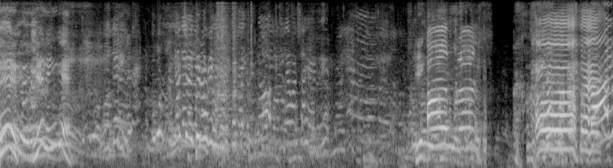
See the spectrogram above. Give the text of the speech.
ಏ ಏನ್ ಹಿಂಗೆ? ಇದೇ ವರ್ಷ ಹೇಳ್ರಿ. ಈಗ ಬಾಯ್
